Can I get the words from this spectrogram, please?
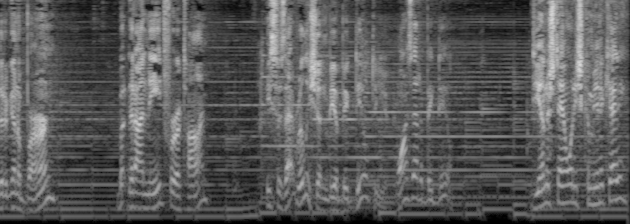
that are going to burn, but that I need for a time? He says that really shouldn't be a big deal to you. Why is that a big deal? Do you understand what he's communicating?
